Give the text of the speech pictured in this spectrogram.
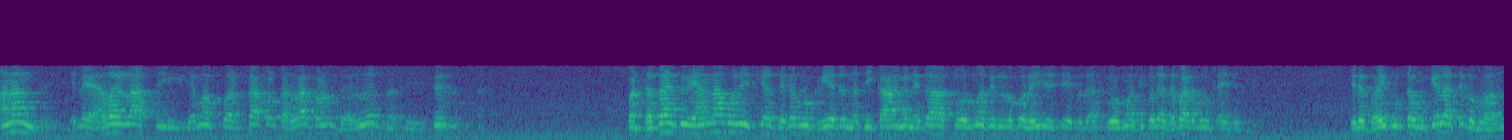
અનંત. એટલે એવર લાસ્ટિંગ જેમાં પડતા પણ કરવા પણ જરૂર જ નથી. પણ છતાં તું એમ ના બોલીશ કે જગતનું ક્રિએટર નથી. કારણ કે નહીં તો આ સ્ટોરમાંથી લોકો લઈ જશે. બધા સ્ટોરમાંથી બધા ધબાડ બહુ થાય છે. એટલે ભય પૂરતા મૂકેલા છે ભગવાન.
